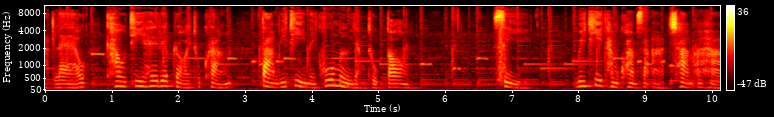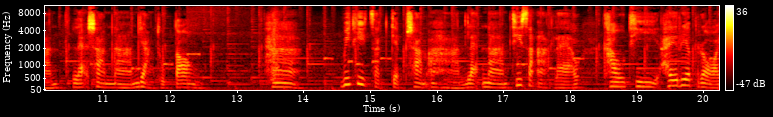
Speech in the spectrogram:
าดแล้ว เข้าที่ให้เรียบร้อยทุกครั้ง ตามวิธีในคู่มืออย่างถูกต้อง 4. วิธีทำความสะอาดชามอาหารและชามน้ำอย่างถูกต้อง 5. วิธีจัดเก็บชามอาหารและน้ำที่สะอาดแล้ว เข้าที่ให้เรียบร้อย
